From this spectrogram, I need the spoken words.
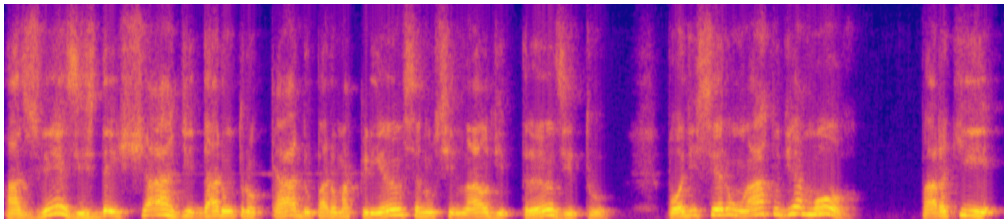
às vezes, deixar de dar um trocado para uma criança num sinal de trânsito pode ser um ato de amor para que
